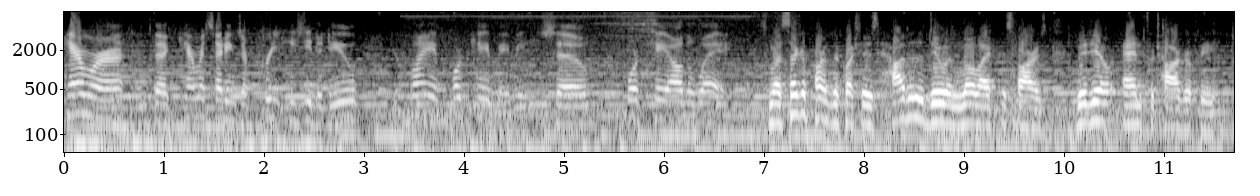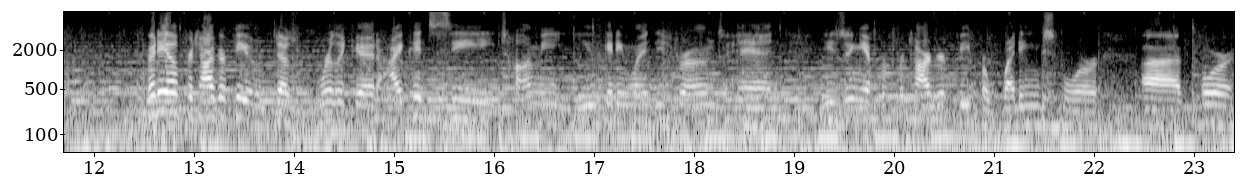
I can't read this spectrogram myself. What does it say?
camera, the camera settings are pretty easy to do. You're flying in 4K, baby, so 4K all the way. So my second part of the question is, how does it do in low life as far as video and photography? Video photography does really good. I could see Tommy, you getting one of these drones and using it for photography, for weddings, for uh, for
